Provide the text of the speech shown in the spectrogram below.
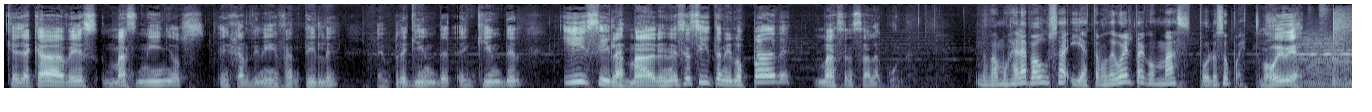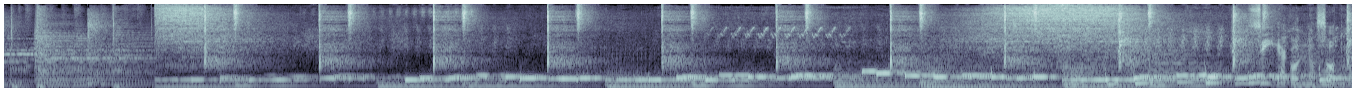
Que haya cada vez más niños en jardines infantiles, en pre-kinder, en kinder y si las madres necesitan y los padres, más en sala cuna. Nos vamos a la pausa y ya estamos de vuelta con más polos opuestos. Muy bien. Siga con nosotros,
